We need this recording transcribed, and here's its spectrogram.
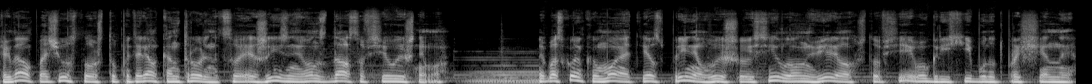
Когда он почувствовал, что потерял контроль над своей жизнью, он сдался Всевышнему. И поскольку мой отец принял высшую силу, он верил, что все его грехи будут прощены.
